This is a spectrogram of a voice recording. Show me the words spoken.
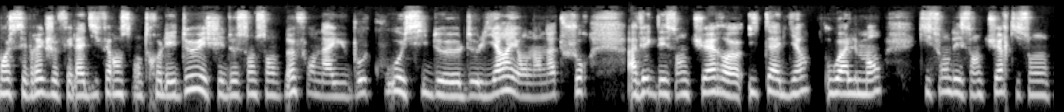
Moi, c'est vrai que je fais la différence entre les deux. Et chez 269, on a eu beaucoup aussi de, de liens et on en a toujours avec des sanctuaires euh, italiens ou allemands qui sont des sanctuaires qui sont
